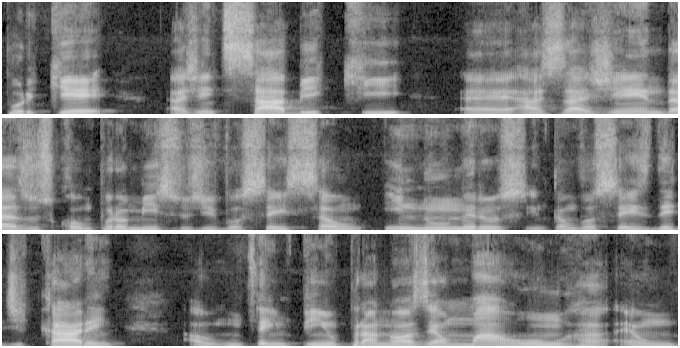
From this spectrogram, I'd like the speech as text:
porque a gente sabe que é, as agendas, os compromissos de vocês são inúmeros, então vocês dedicarem um tempinho para nós é uma honra, é um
